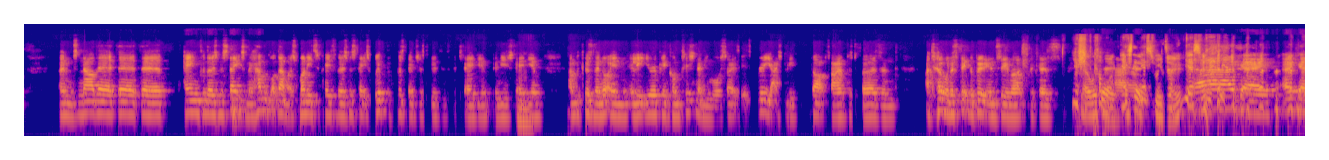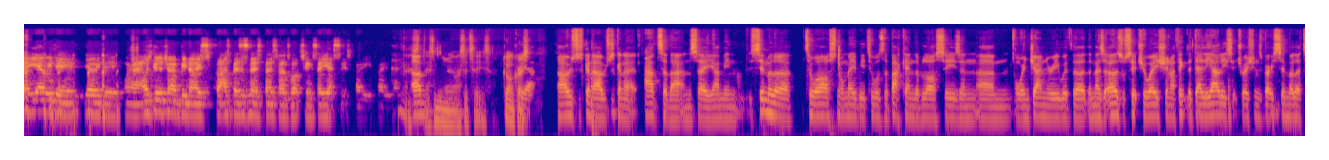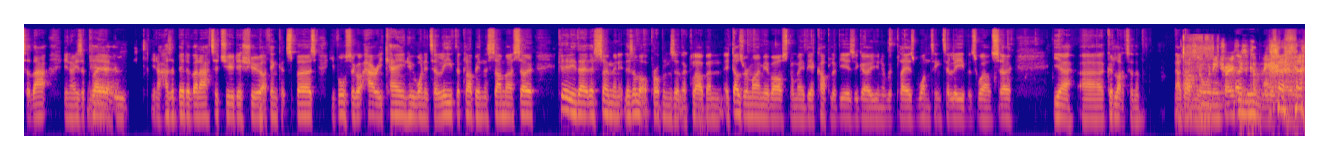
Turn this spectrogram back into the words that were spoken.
And now they're they're they're paying for those mistakes and they haven't got that much money to pay for those mistakes with because they've just moved into the stadium, the new stadium and because they're not in elite European competition anymore. So it's, it's really actually dark time for Spurs, and I don't want to stick the boot in too much because yes, no, come on. yes, yes, we do. Yes, uh, okay, okay, yeah, we do, yeah, we do. All right, I was going to try and be nice, but I suppose there's no Spurs fans watching, so yes, it's very, very. Nice. um, there's no niceties. Go on, Chris. Yeah. I was just gonna I was just gonna add to that and say, I mean, similar to Arsenal, maybe towards the back end of last season um, or in January with the the Mesut Ozil situation. I think the Dele Ali situation is very similar to that. You know, he's a player yeah. who you know has a bit of an attitude issue. I think at Spurs, you've also got Harry Kane who wanted to leave the club in the summer. So clearly, there, there's so many. There's a lot of problems at the club, and it does remind me of Arsenal maybe a couple of years ago. You know, with players wanting to leave as well. So yeah, uh, good luck to them. Arsenal winning trophies a couple of years ago.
